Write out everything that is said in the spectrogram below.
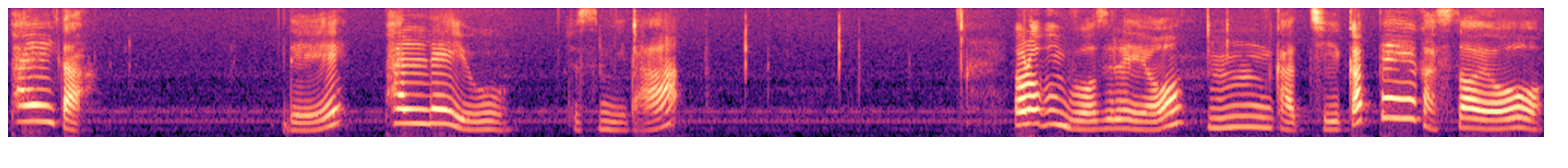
팔다. 네, 팔래요. 좋습니다. 여러분 무엇을 해요? 음, 같이 카페에 갔어요.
